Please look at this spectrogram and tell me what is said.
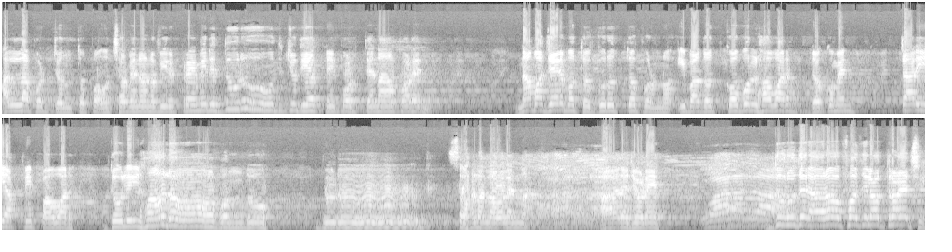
আল্লাহ পর্যন্ত পৌঁছাবেন নবীর প্রেমের দুরুদ যদি আপনি পড়তে না পারেন। নামাজের মতো গুরুত্বপূর্ণ ইবাদত কবুল হওয়ার ডকুমেন্টারি আপনি পাওয়ার দলিল হলো বন্ধু আর জোরে। দুরুদের আরও ফজিলত রয়েছে।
